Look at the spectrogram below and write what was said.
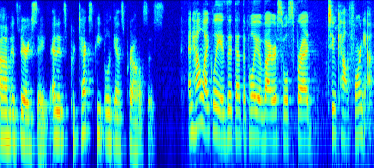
Um, it's very safe and it protects people against paralysis. And how likely is it that the polio virus will spread to California?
